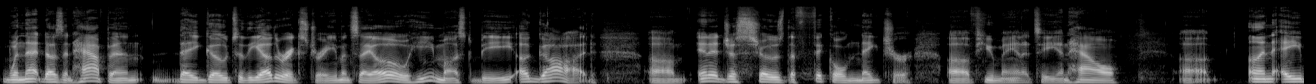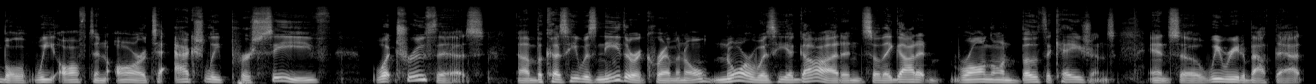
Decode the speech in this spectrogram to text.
when that doesn't happen, they go to the other extreme and say, oh, he must be a god. Um, and it just shows the fickle nature of humanity and how uh, unable we often are to actually perceive what truth is uh, because he was neither a criminal nor was he a god. And so they got it wrong on both occasions. And so we read about that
